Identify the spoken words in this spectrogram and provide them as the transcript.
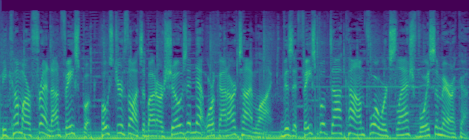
Become our friend on Facebook. Post your thoughts about our shows and network on our timeline. Visit facebook.com forward slash voice America.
